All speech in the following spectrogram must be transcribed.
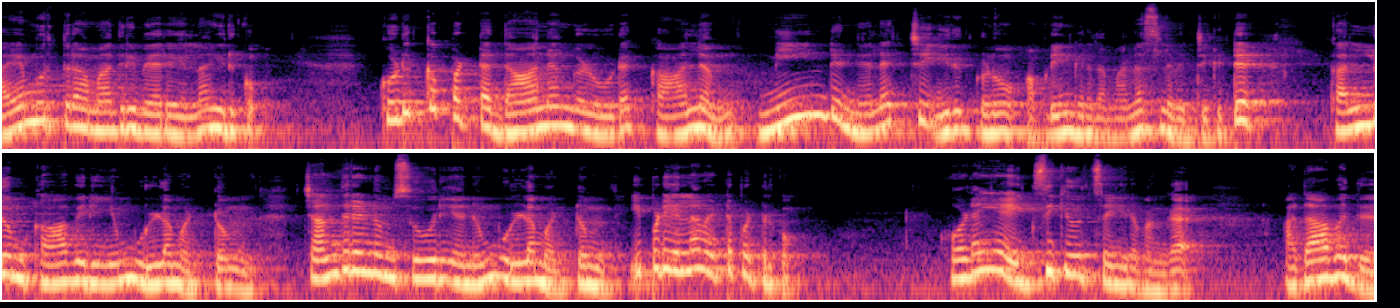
பயமுறுத்துகிற மாதிரி வேறையெல்லாம் இருக்கும். கொடுக்கப்பட்ட தானங்களோட காலம் நீண்டு நிலச்சி இருக்கணும் அப்படிங்கிறத மனசில் வச்சுக்கிட்டு கல்லும் காவிரியும் உள்ள மட்டும் சந்திரனும் சூரியனும் உள்ள மட்டும் இப்படியெல்லாம் வெட்டப்பட்டிருக்கும். கொடையை எக்ஸிக்யூட் செய்கிறவங்க அதாவது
